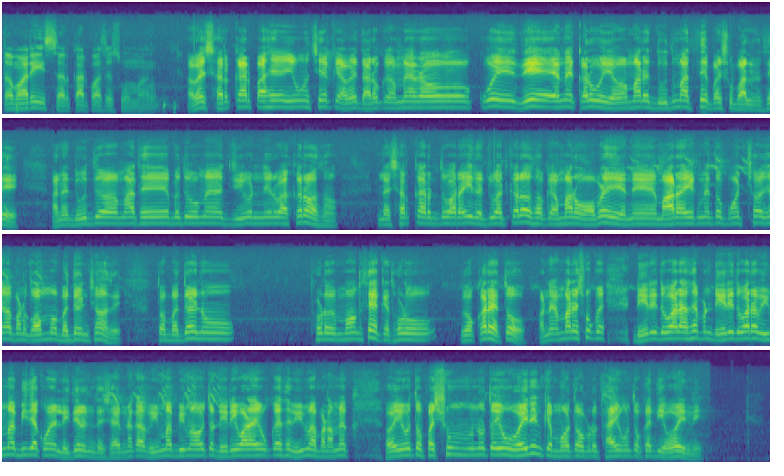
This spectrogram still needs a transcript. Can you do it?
તમારી સરકાર પાસે શું માંગ? હવે સરકાર પાસે એવું છે કે હવે ધારો કે અમારો કોઈ જે એને કરવું હોય અમારે દૂધમાં જ છે પશુપાલન છે. અને દૂધમાંથી બધું અમે જીવન નિર્વાહ કરો છો. એટલે સરકાર દ્વારા એ રજૂઆત કરો છો કે અમારો આવડે અને મારા એકને તો પાંચ છ છે, પણ ગામમાં બધાને છ છે. તો બધાનું થોડું મોંઘ છે કે થોડું જો કરે તો? અને અમારે શું કે, ડેરી દ્વારા છે, પણ ડેરી દ્વારા વીમા બીજા કોઈ લીધેલ નથી સાહેબ. નકા વીમા બીમા હોય તો ડેરીવાળા એવું કહે છે, વીમા, પણ અમે હવે એવું તો પશુનું તો એવું હોય નહીં કે મોત આપણું થાય, એવું તો કદી હોય નહીં.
